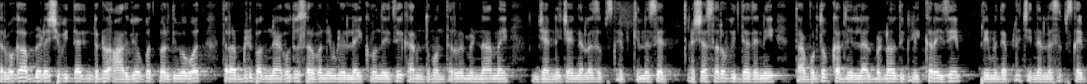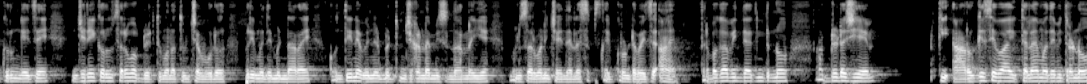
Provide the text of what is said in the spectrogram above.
तर बघा अपडेट अशी विद्यार्थी मित्रांनो आरोग्य तर अपडेट बघण्याअगोदर सर्वांनी व्हिडिओ लाईक करून द्यायचे कारण तुम्हाला तर मिळणार नाही. ज्यांनी चॅनलला सबस्क्राईब केलं नसेल अशा सर्व विद्यार्थ्यांनी ताबडतोब खाली लाल बटनावरती क्लिक करायचे. फ्रीमध्ये आपल्या चॅनलला सबस्क्राईब करून घ्यायचे जेणेकरून सर्व अपडेट तुम्हाला तुमच्या मोबाईलवर फ्रीमध्ये मिळणार आहे. कोणतीही नवीन अपडेट तुमच्याकडनं मिस होणार नाही आहे म्हणून सर्वांनी चॅनलला सबस्क्राईब करून ठेवायचं आहे. तर बघा विद्यार्थी मित्रांनो अपडेट अशी आहे. की आरोग्य सेवा आयुक्तालयामध्ये मित्रांनो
